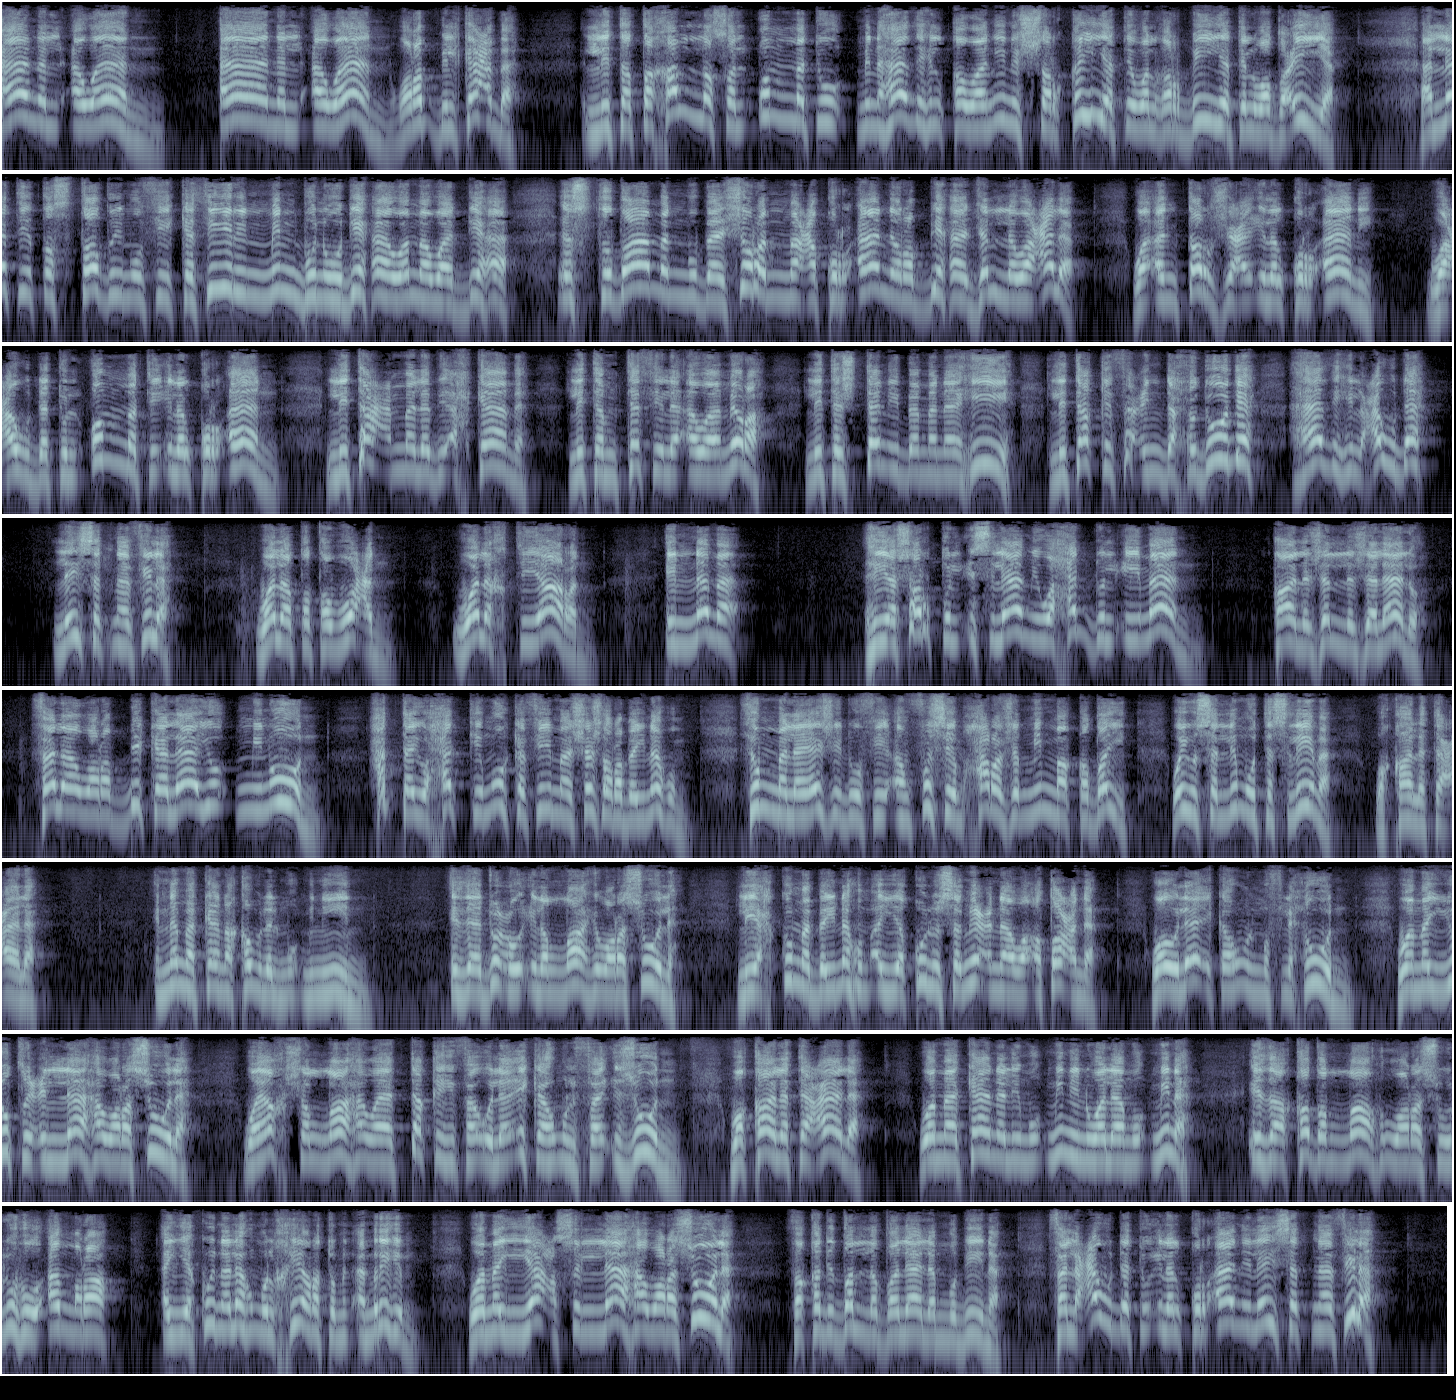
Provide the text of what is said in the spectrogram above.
آن الأوان آن الأوان ورب الكعبة لتتخلص الأمة من هذه القوانين الشرقية والغربية الوضعية التي تصطدم في كثير من بنودها وموادها اصطداما مباشرا مع قرآن ربها جل وعلا وأن ترجع إلى القرآن وعودة الأمة إلى القرآن لتعمل بأحكامه لتمتثل أوامره لتجتنب مناهيه لتقف عند حدوده. هذه العودة ليست نافلة ولا تطوعا ولا اختيارا إنما هي شرط الإسلام وحد الإيمان. قال جل جلاله فلا وربك لا يؤمنون حتى يحكموك فيما شجر بينهم. ثم لا يجدوا في أنفسهم حرجا مما قضيت ويسلموا تسليما. وقال تعالى إنما كان قول المؤمنين إذا دعوا إلى الله ورسوله ليحكم بينهم أن يقولوا سمعنا وأطعنا وأولئك هم المفلحون. ومن يطع الله ورسوله ويخشى الله ويتقه فأولئك هم الفائزون. وقال تعالى وما كان لمؤمن ولا مؤمنة إذا قضى الله ورسوله أمرا أن يكون لهم الخيرة من أمرهم ومن يعص الله ورسوله فقد ضل ضلالا مبينا فالعودة إلى القرآن ليست نافلة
